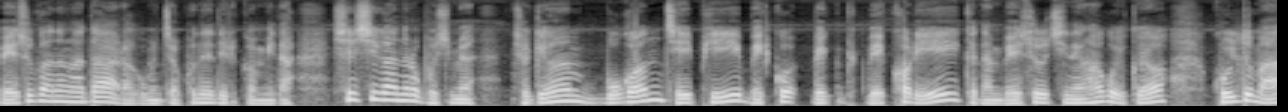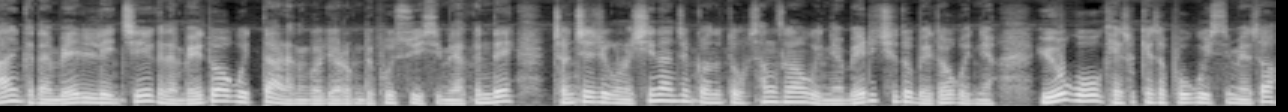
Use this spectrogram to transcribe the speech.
매수 가능하다라고 문자 보내드릴 겁니다. 실시간으로 보시면 지금 모건, JP, 맥거, 맥, 맥커리 그 다음 매수 진행하고 있고요. 골드만 그 다음 메릴린치 그다음 매도하고 있다라는 걸 여러분들 볼 수 있습니다. 근데 전체적으로 신한증권은 또 상승하고 있네요. 메리츠도 매도하고 있네요. 요거 계속해서 보고 있으면서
